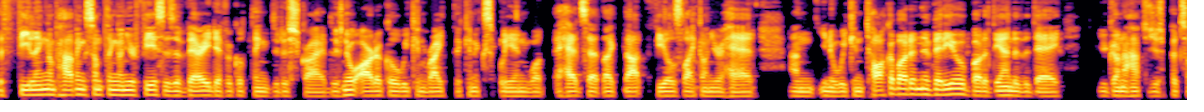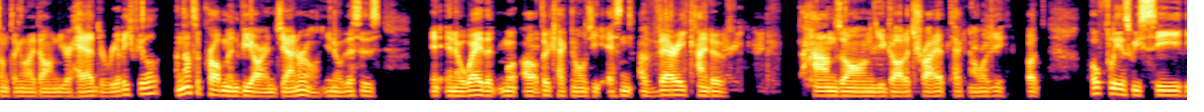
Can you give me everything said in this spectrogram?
the feeling of having something on your face is a very difficult thing to describe. There's no article we can write that can explain what a headset like that feels like on your head. And, you know, we can talk about it in a video, but at the end of the day, you're going to have to just put something like that on your head to really feel it. And that's a problem in VR in general. You know, this is in a way that other technology isn't a very kind of hands on, you got to try it technology. But hopefully, as we see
